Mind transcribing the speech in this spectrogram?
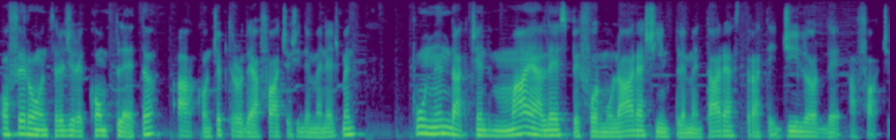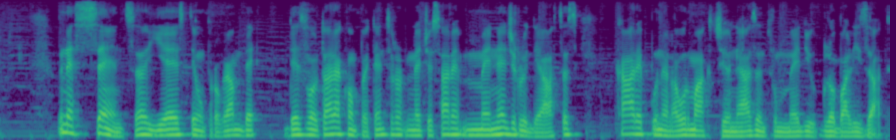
oferă o înțelegere completă a conceptelor de afaceri și de management, punând accent mai ales pe formularea și implementarea strategiilor de afaceri. În esență, este un program de dezvoltare a competențelor necesare managerului de astăzi care până la urmă acționează într-un mediu globalizat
